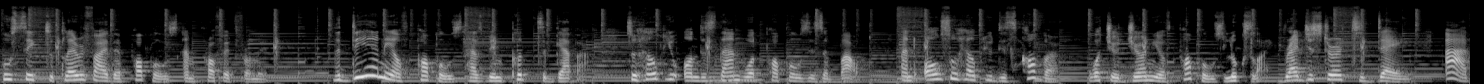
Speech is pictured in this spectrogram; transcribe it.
who seek to clarify their purpose and profit from it. The DNA of purpose has been put together to help you understand what purpose is about and also help you discover what your journey of purpose looks like. Register today at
